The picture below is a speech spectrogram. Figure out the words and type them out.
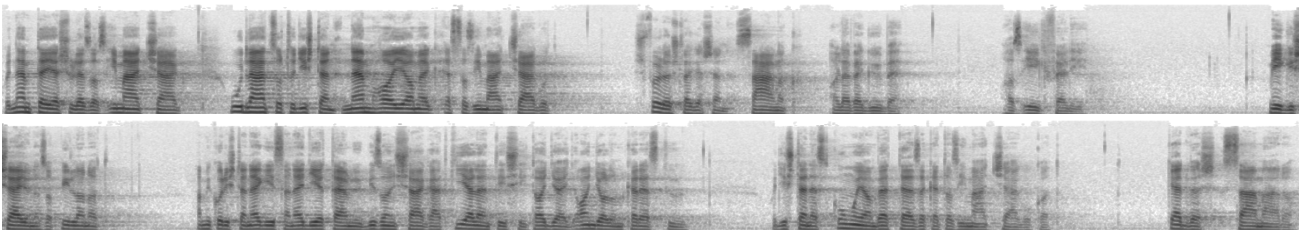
hogy nem teljesül ez az imádság, úgy látszott, hogy Isten nem hallja meg ezt az imádságot, és fölöslegesen szállnak a levegőbe, az ég felé. Mégis eljön az a pillanat, amikor Isten egészen egyértelmű bizonyságát, kijelentését adja egy angyalon keresztül, hogy Isten ezt komolyan vette ezeket az imádságokat. Kedves számára.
